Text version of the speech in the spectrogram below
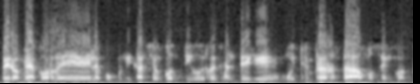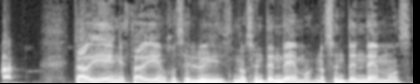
pero me acordé de la comunicación contigo y resalté que muy temprano estábamos en contacto. Está bien, está bien, José Luis, nos entendemos, nos entendemos.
